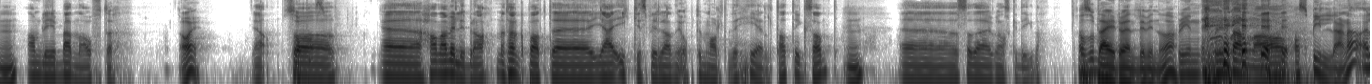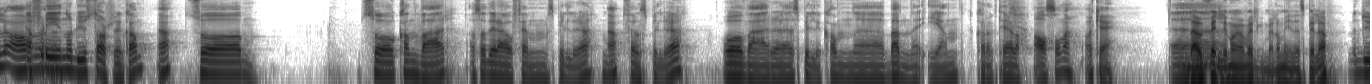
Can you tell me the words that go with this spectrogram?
Mm. Han blir banna ofte. Oi. Ja, så eh, han er veldig bra, med tanke på at eh, jeg ikke spiller han i optimalt i det hele tatt. ikke sant? Mm. Eh, så det er jo ganske digg, da. Altså, Deilig å endelig vinne, da. Blir han banna av, av spillerne, eller av Ja, fordi når du starter en kamp, Ja. så, så kan hver Altså dere er jo fem spillere mot Ja. fem spillere, og hver eh, spiller kan eh, banne én karakter, da. Ja, sånn, ja. Ok. Eh, Det er jo veldig mange å velge mellom i det spillet. Men du,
